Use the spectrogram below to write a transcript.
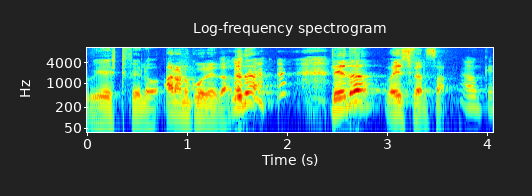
వేస్ట్ ఫెలో అని అనుకోలేదా? లేదా? లేదా వైస్ వెర్సా? ఓకే.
